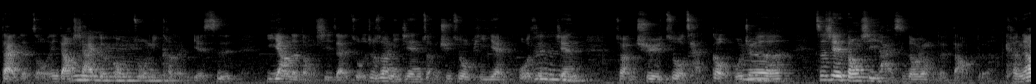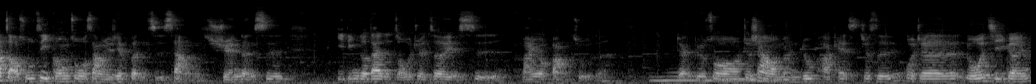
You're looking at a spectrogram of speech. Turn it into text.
带着走。你到下一个工作，嗯你可能也是一样的东西在做。就算你今天转去做 PM，或者你今天转去做采购，我觉得这些东西还是都用得到的。可能要找出自己工作上有些本质上学能是一定都带着走，我觉得这也是蛮有帮助的。对，比如说，就像我们录 podcast，就是我觉得逻辑跟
